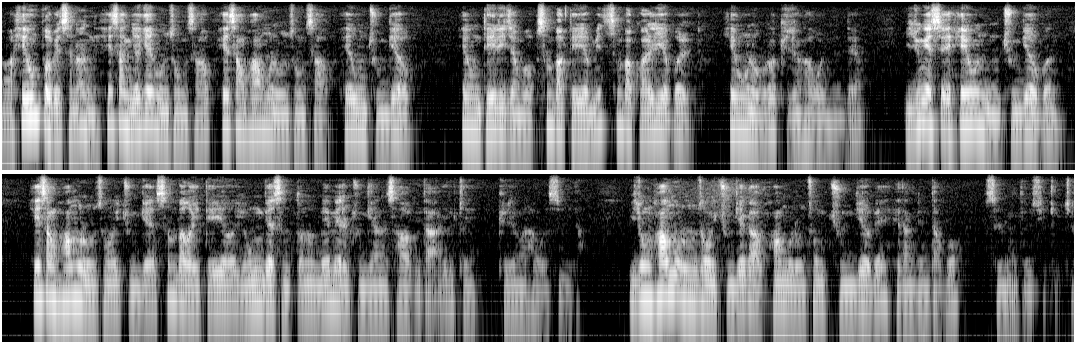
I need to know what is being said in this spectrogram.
어, 해운법에서는 해상여객운송사업, 해상화물운송사업, 해운중개업, 해운대리점업, 선박대여 및 선박관리업을 해운업으로 규정하고 있는데요. 이 중에서 해운중개업은 해상화물운송의 중개, 선박의 대여, 용대선 또는 매매를 중개하는 사업이다. 이렇게 규정을 하고 있습니다. 이 중 화물운송의 중개가 화물운송 중개업에 해당된다고 설명드릴 수 있겠죠.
